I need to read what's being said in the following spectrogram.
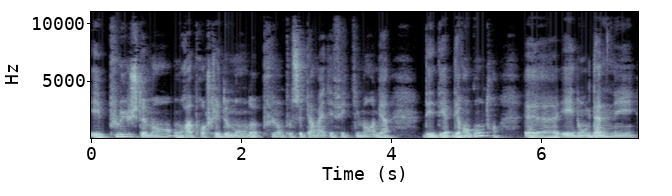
Et plus justement on rapproche les deux mondes, plus on peut se permettre effectivement eh bien, des, des, rencontres. Euh, et donc d'amener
